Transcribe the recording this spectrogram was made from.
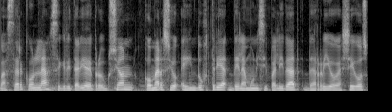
va a ser con la Secretaria de Producción, Comercio e Industria de la Municipalidad de Río Gallegos,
